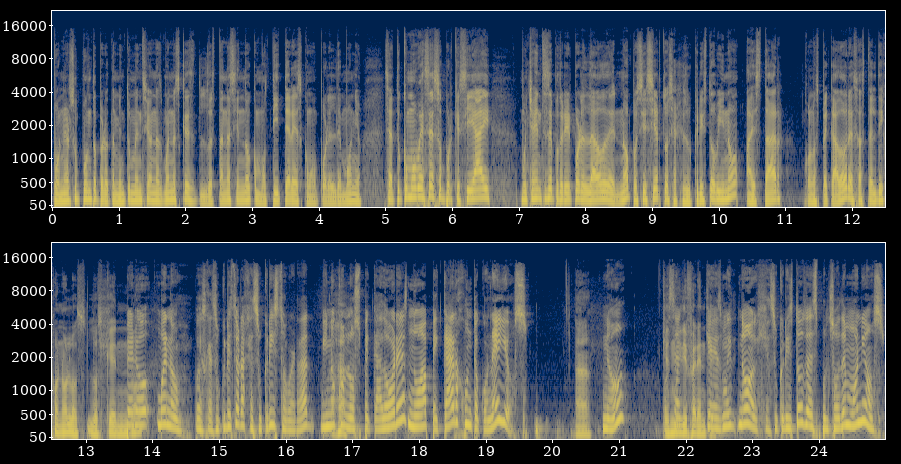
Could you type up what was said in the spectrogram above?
poner su punto, pero también tú mencionas, bueno, es que lo están haciendo como títeres, como por el demonio. O sea, ¿tú cómo ves eso? Porque si hay, mucha gente se podría ir por el lado de, no, pues sí es cierto, o sea, Jesucristo vino a estar con los pecadores, hasta él dijo, ¿no? Los, los que no... Pero bueno, pues Jesucristo era Jesucristo, ¿verdad? Vino Ajá. con los pecadores, no a pecar junto con ellos, Ah, ¿no? Que O es muy diferente. Que es muy, no, Jesucristo expulsó demonios.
